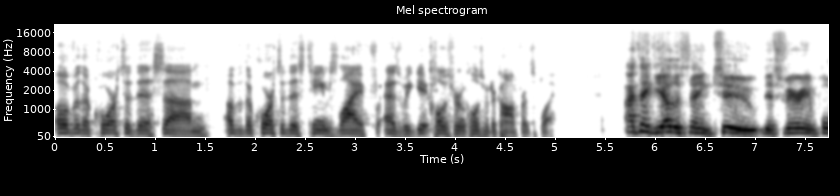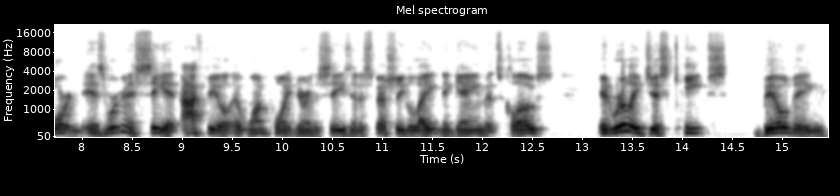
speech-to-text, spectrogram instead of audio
over the course of this um, over the course of this team's life as we get closer and closer to conference play. I think the other thing too that's very important is we're going to see it. I feel at one point during the season, especially late in a game that's close, it really just keeps building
